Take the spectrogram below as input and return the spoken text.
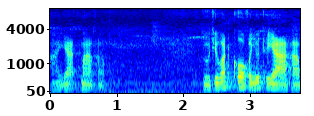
หายากมากครับ อยู่ที่วัดโคกอยุธยาครับ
